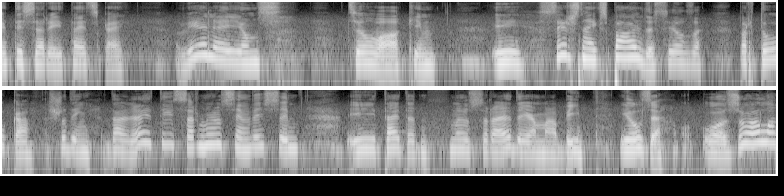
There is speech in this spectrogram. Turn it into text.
Ir tas arī teica, ka vēlējums cilvēkiem ir sirsnīgs paldies, Ilza, par to, ka šodien daļētīs ar mums visiem. I tātad mūsu raidījumā bija Ilze Ozola,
